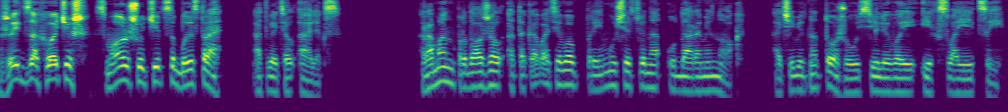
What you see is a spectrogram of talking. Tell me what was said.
«Жить захочешь, сможешь учиться быстро», — ответил Алекс. Роман продолжал атаковать его преимущественно ударами ног, очевидно, тоже усиливая их своей ци.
